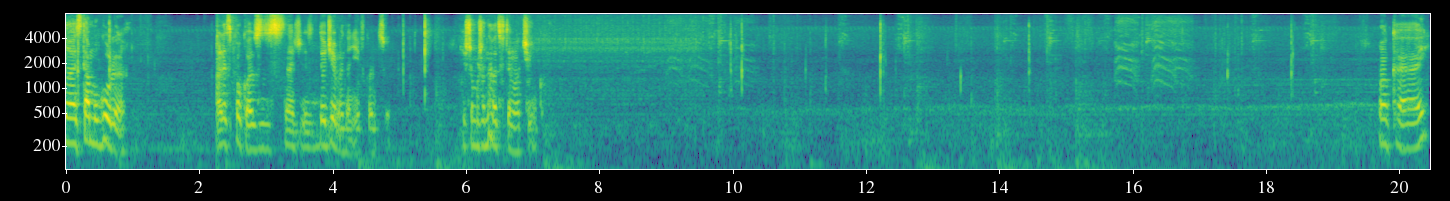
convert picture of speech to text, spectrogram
No jest tam u góry. Ale spoko, dojdziemy do niej w końcu. Jeszcze może nawet w tym odcinku. Okej.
